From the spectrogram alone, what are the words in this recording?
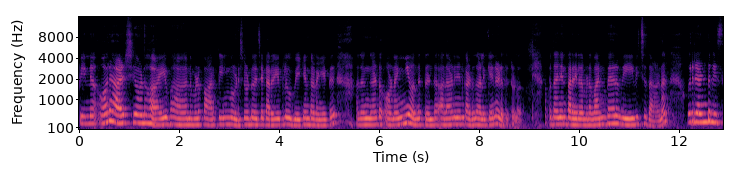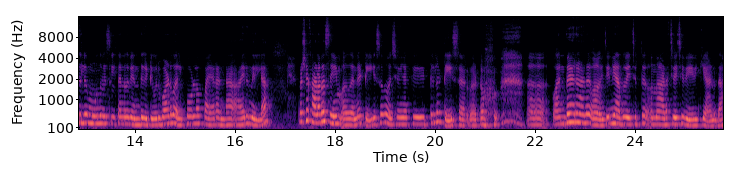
പിന്നെ ഒരാഴ്ചയോളമായി ഭാഗം നമ്മുടെ പാർക്കിൽ നിന്ന് ഒടിച്ചുകൊണ്ട് വെച്ച കറിവേപ്പില ഉപയോഗിക്കാൻ തുടങ്ങിയിട്ട് അതങ്ങാണ്ട് ഉണങ്ങി വന്നിട്ടുണ്ട്. അതാണ് ഞാൻ കടു തളിക്കാൻ എടുത്തിട്ടുള്ളത്. അപ്പോൾ അതാണ് ഞാൻ പറഞ്ഞില്ല നമ്മുടെ വൻപയർ വേവിച്ചതാണ്. ഒരു രണ്ട് വിസിൽ മൂന്ന് വിസിൽ തന്നെ അത് വെന്ത് കിട്ടി. ഒരുപാട് വലുപ്പമുള്ള പയർ ഉണ്ടാ ആയിരുന്നില്ല പക്ഷേ കളറ് സെയിം അത് തന്നെ. ടേസ്റ്റ് എന്ന് വെച്ച് കഴിഞ്ഞാൽ കിട്ടില്ല ടേസ്റ്റ് ആയിരുന്നു കേട്ടോ. വൻപയറാണ് വാങ്ങിച്ചത്. ഇനി അത് വെച്ചിട്ട് ഒന്ന് അടച്ച് വെച്ച് വേവിക്കുകയാണ്. ഇതാ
